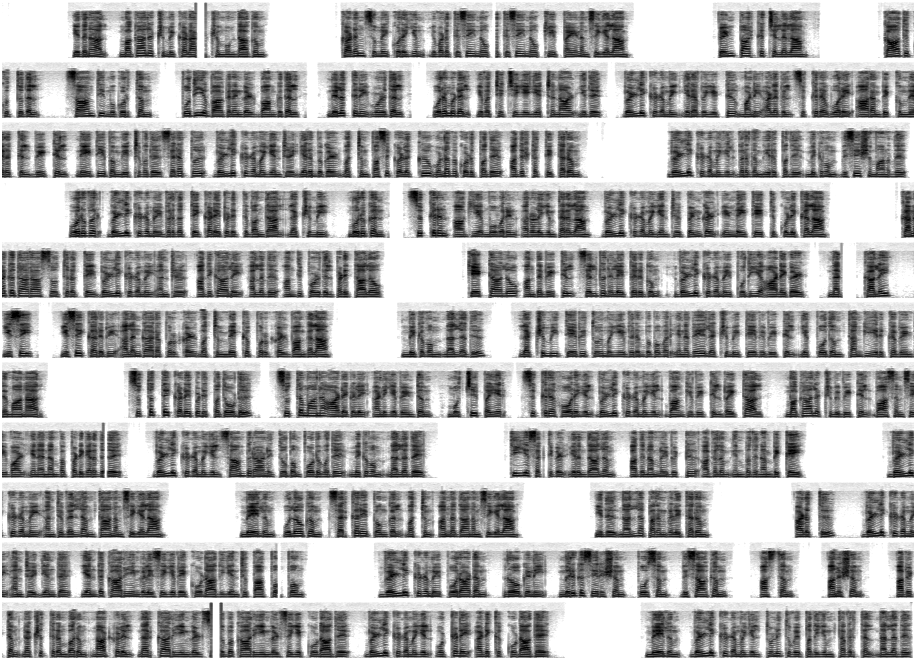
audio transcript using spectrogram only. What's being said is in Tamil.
இதனால் மகாலட்சுமி கடாட்சம் உண்டாகும். கடன் சுமை குறையும். இவட திசை நோக்க திசை நோக்கி பயணம் செய்யலாம். பெண் பார்க்கச் செல்லலாம். காது குத்துதல் சாந்தி முகூர்த்தம் புதிய வாகனங்கள் வாங்குதல் நிலத்தினை உழுதல் உரமிடல் இவற்றைச் செய்ய ஏற்ற நாள் இது. வெள்ளிக்கிழமை இரவு எட்டு மணி அளவில் சிக்கர உரை ஆரம்பிக்கும் நேரத்தில் வீட்டில் நெய் தீபம் ஏற்றுவது சிறப்பு. வெள்ளிக்கிழமையன்று எறும்புகள் மற்றும் பசுக்களுக்கு உணவு கொடுப்பது அதிர்ஷ்டத்தை தரும். வெள்ளிக்கிழமையில் விரதம் இருப்பது மிகவும் விசேஷமானது. ஒருவர் வெள்ளிக்கிழமை விரதத்தை கடைபிடித்து வந்தால் லட்சுமி முருகன் சுக்கிரன் ஆகிய மூவரின் அருளையும் பெறலாம். வெள்ளிக்கிழமையன்று பெண்கள் எண்ணெய் தேய்த்து குளிக்கலாம். கனகதாரா சூத்திரத்தை வெள்ளிக்கிழமை அன்று அதிகாலை அல்லது அந்திப்பொழுதில் படித்தாலோ கேட்டாலோ அந்த வீட்டில் செல்வநிலை பெருகும். வெள்ளிக்கிழமை புதிய ஆடைகள் நக் கலை இசை இசைக்கருவி அலங்காரப் பொருட்கள் மற்றும் மேக்கப் பொருட்கள் வாங்கலாம். மிகவும் நல்லது. லட்சுமி தேவி தூய்மையை விரும்புபவர் எனவே லட்சுமி தேவி வீட்டில் எப்போதும் தங்கியிருக்க வேண்டுமானால். சுத்தத்தை கடைபிடிப்பதோடு சுத்தமான ஆடைகளை அணிய வேண்டும். முச்சை பயிர் சிக்கிர ஹோரையில் வெள்ளிக்கிழமையில் வாங்கி வீட்டில் வைத்தால் மகாலட்சுமி வீட்டில் வாசம் செய்வாள் என நம்பப்படுகிறது. வெள்ளிக்கிழமையில் சாம்பிராணி தூபம் போடுவது மிகவும் நல்லது. தீய சக்திகள் இருந்தாலும் அது நம்மை விட்டு அகலும் என்பது நம்பிக்கை. வெள்ளிக்கிழமை அன்று வெல்லம் தானம் செய்யலாம். மேலும் உலோகம் சர்க்கரை பொங்கல் மற்றும் அன்னதானம் செய்யலாம். இது நல்ல பலன்களை தரும். அடுத்து வெள்ளிக்கிழமை அன்று எந்த எந்த காரியங்களை செய்யவே கூடாது என்று பார்ப்போம். வெள்ளிக்கிழமை போராடம் ரோகிணி மிருகசீரிஷம் பூசம் விசாகம் அஸ்தம் அனுஷம் அவிட்டம் நட்சத்திரம் வரும் நாட்களில் நற்காரியங்கள் சுப காரியங்கள் செய்யக்கூடாது. வெள்ளிக்கிழமையில் ஒட்டடை அடிக்கக்கூடாது. மேலும் வெள்ளிக்கிழமையில் துணி துவைப்பதையும் தவிர்த்தல் நல்லது.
